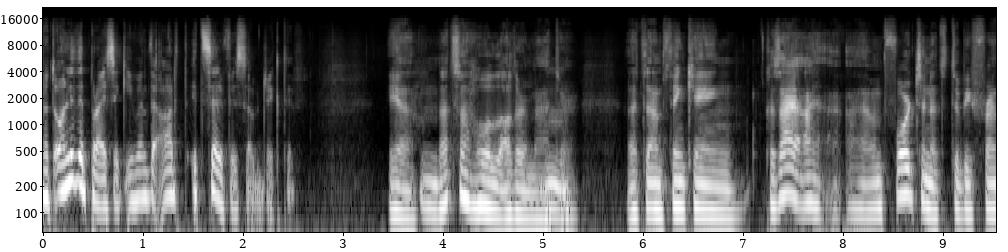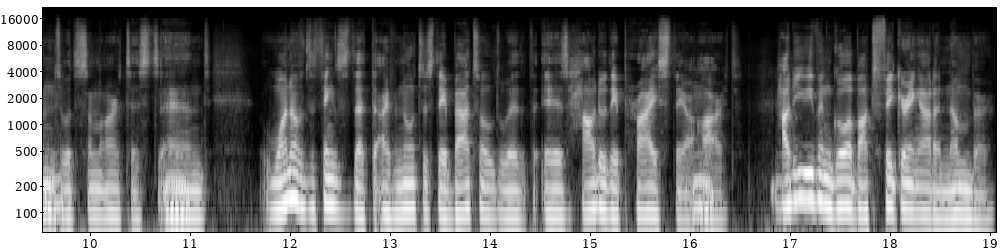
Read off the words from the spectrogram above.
Not only the pricing, even the art itself is subjective. Yeah, Mm. that's a whole other matter. That I'm thinking because I, I I am fortunate to be Mm. friends with some artists, and one of the things that I've noticed they battled with is how do they price their Mm. art? How do you even go about figuring out a number?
